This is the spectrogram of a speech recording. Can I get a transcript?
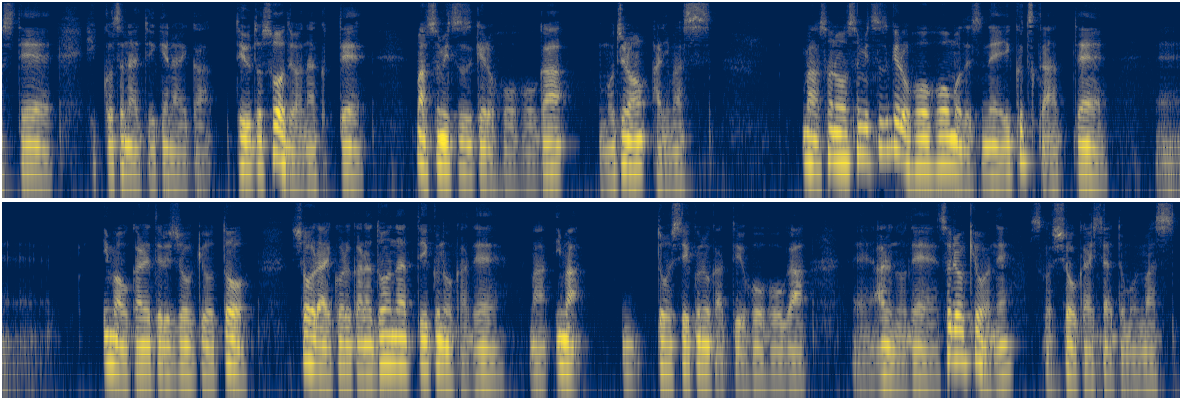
して、引っ越さないといけないかっていうとそうではなくて、まあ、住み続ける方法がもちろんあります。まあ、その住み続ける方法もですね、いくつかあって、えー今置かれてる状況と、将来これからどうなっていくのかで、まあ、今、どうしていくのかっていう方法が、えーあるので、それを今日はね、少し紹介したいと思います。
